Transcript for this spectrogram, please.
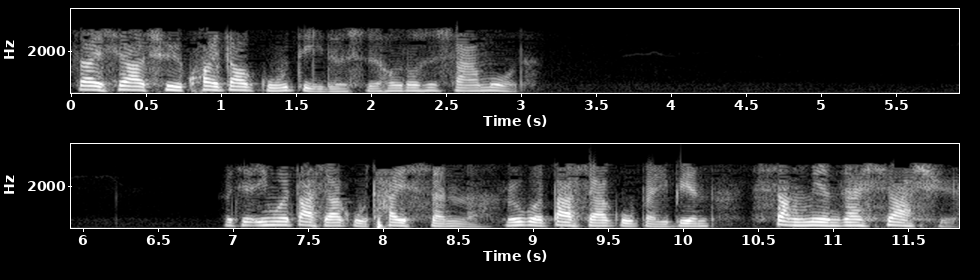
再下去，快到谷底的时候，都是沙漠的。而且因为大峡谷太深了，如果大峡谷北边上面在下雪，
